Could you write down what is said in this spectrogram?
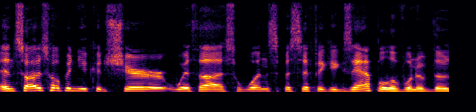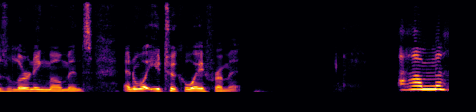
and so I was hoping you could share with us one specific example of one of those learning moments and what you took away from it. Um.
